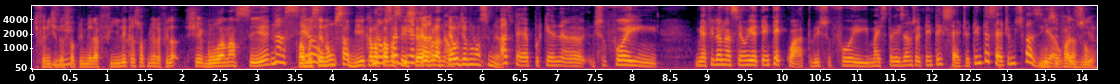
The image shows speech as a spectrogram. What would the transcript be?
Diferente e... da sua primeira filha, que a sua primeira filha chegou a nascer, Nasceu, mas você não sabia que ela estava sem cérebro ela, até o dia do nascimento. Até, porque né, isso foi em, Minha filha nasceu em 84, isso foi mais três anos, 87. 87 não se fazia Não se ultrassom. fazia,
